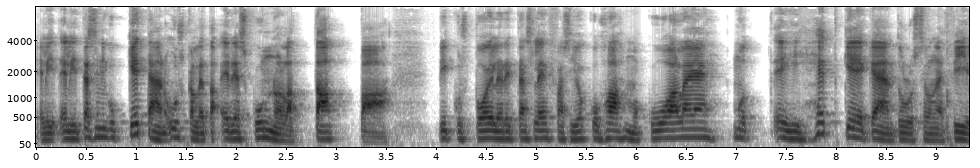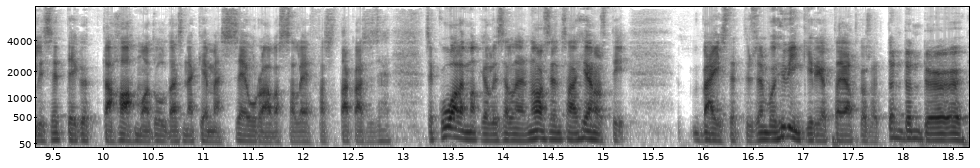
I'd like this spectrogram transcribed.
Eli, eli tässä niin kuin ketään uskalleta edes kunnolla tappaa. Pikkuspoileri tässä leffassa, joku hahmo kuolee, mutta ei hetkeekään tullut sellainen fiilis, etteikö tätä hahmoa tultaisi näkemässä seuraavassa leffassa takaisin. Se, se kuolemakin oli sellainen, no sen saa hienosti väistetty. Sen voi hyvin kirjoittaa jatkossa, että dön, dön, dö,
